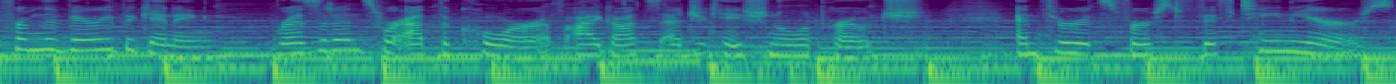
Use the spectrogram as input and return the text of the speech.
From the very beginning, residents were at the core of IGOT's educational approach, and through its first 15 years,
